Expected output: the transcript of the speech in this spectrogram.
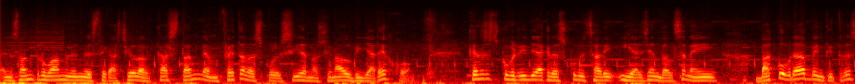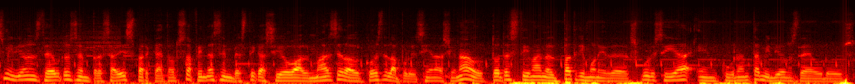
ens vam trobar amb la investigació del cas tan ben fet a l'expolicia nacional Villarejo, que ens descobriria que l'excomissari i agent del CNI va cobrar 23 milions d'euros empresaris per 14 feines d'investigació al marge del cos de la Policia Nacional, tot estimant el patrimoni de l'expolicia en 40 milions d'euros.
